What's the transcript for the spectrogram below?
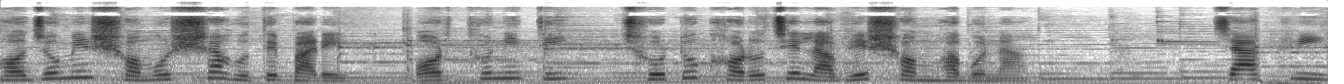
হজমের সমস্যা হতে পারে, অর্থনীতি, ছোট খরচে লাভের সম্ভাবনা। চাকরি,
